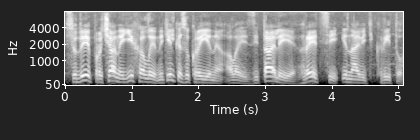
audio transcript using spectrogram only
сюди прочани їхали не тільки з України, але й з Італії, Греції і навіть Криту.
